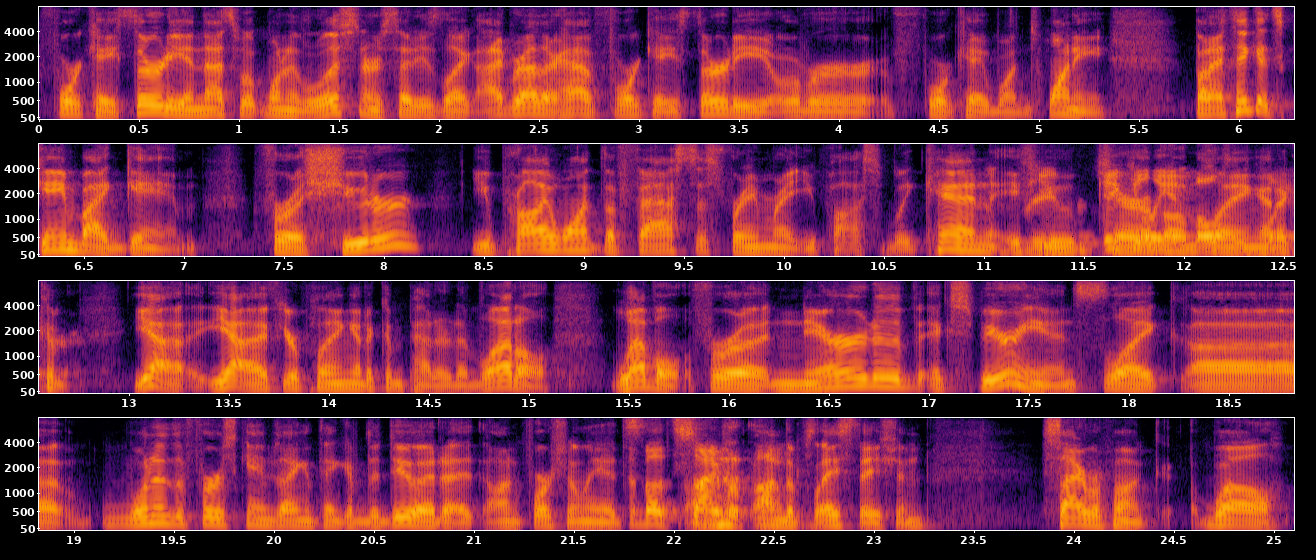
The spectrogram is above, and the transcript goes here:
4k 30 and that's what one of the listeners said he's like i'd rather have 4k 30 over 4k 120 but i think it's game by game. For a shooter you probably want the fastest frame rate you possibly can if you care about playing at a com- yeah yeah if you're playing at a competitive level level for a narrative experience like uh, one of the first games I can think of to do it. Uh, unfortunately, it's about cyberpunk on the, on the PlayStation. Cyberpunk. Well,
